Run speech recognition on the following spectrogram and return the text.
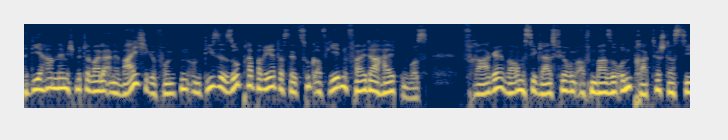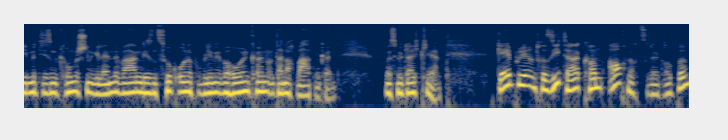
Die haben nämlich mittlerweile eine Weiche gefunden und diese so präpariert, dass der Zug auf jeden Fall da halten muss. Frage, warum ist die Gleisführung offenbar so unpraktisch, dass die mit diesem komischen Geländewagen diesen Zug ohne Probleme überholen können und dann noch warten können? Müssen wir gleich klären. Gabriel und Rosita kommen auch noch zu der Gruppe.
